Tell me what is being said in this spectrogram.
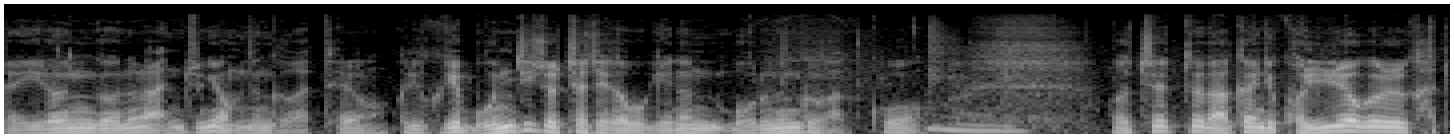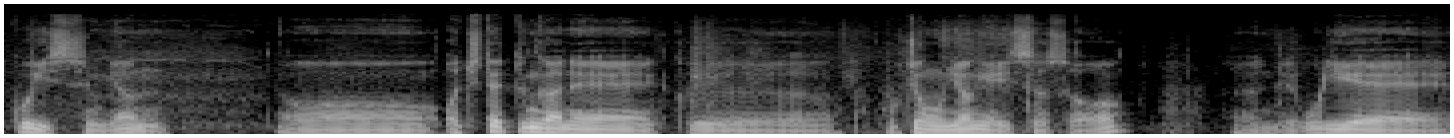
이런 거는 안중에 없는 것 같아요. 그리고 그게 뭔지조차 제가 보기에는 모르는 것 같고 어쨌든 아까 이제 권력을 갖고 있으면 어 어찌됐든 간에 그 국정 운영에 있어서 어, 이제 우리의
